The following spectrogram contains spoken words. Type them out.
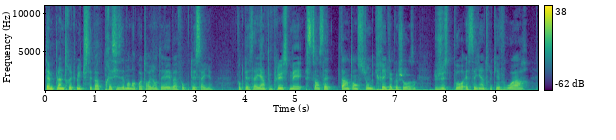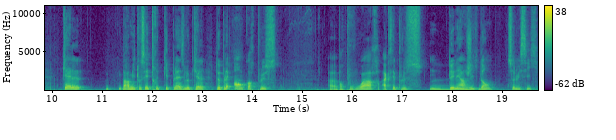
tu aimes plein de trucs, mais que tu ne sais pas précisément dans quoi t'orienter, il bah, faut que tu essayes. Il faut que tu essayes un peu plus, mais sans cette intention de créer quelque chose, juste pour essayer un truc et voir quel, parmi tous ces trucs qui te plaisent, lequel te plaît encore plus euh, pour pouvoir axer plus d'énergie dans celui-ci.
